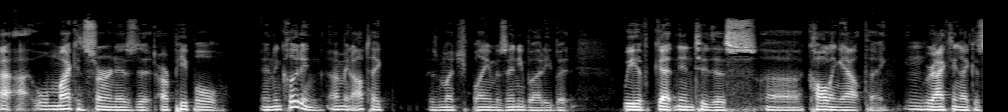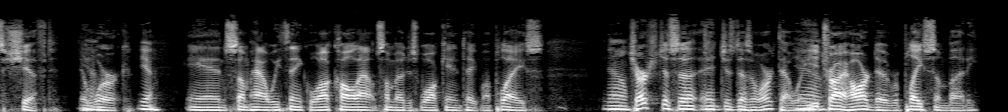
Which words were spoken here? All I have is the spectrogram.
I, I, well, my concern is that our people, and including, I mean, I'll take as much blame as anybody, but we have gotten into this uh, calling out thing. Mm. We're acting like it's a shift at Yeah. work, Yeah. and somehow we think, well, I'll call out, and somebody will just walk in and take my place. No. Church just uh, it just doesn't work that way. Yeah. You try hard to replace somebody,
